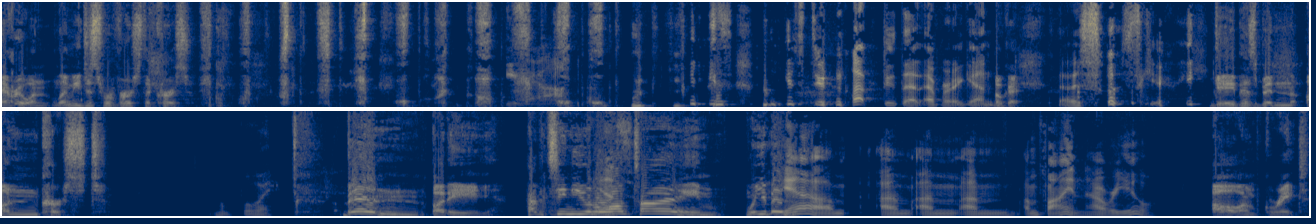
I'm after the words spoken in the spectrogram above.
everyone, let me just reverse the curse. Please, please do not do that ever again. Okay. That is so scary. Gabe has been uncursed. Oh boy. Ben, buddy, haven't seen you in a Yes. long time. Where you been? Yeah, I'm I'm I'm I'm I'm fine. How are you? Oh, I'm great.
